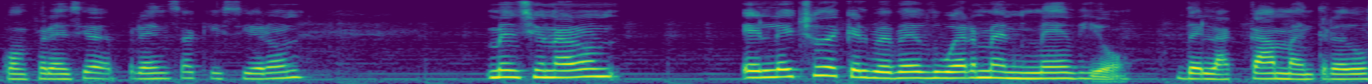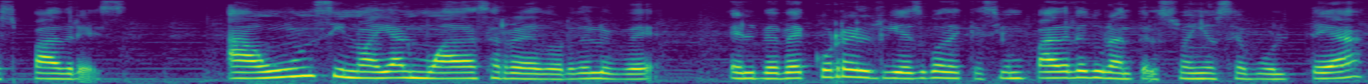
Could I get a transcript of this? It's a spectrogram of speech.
conferencia de prensa que hicieron, mencionaron el hecho de que el bebé duerme en medio de la cama entre dos padres, aun si no hay almohadas alrededor del bebé, el bebé corre el riesgo de que si un padre durante el sueño se voltea,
